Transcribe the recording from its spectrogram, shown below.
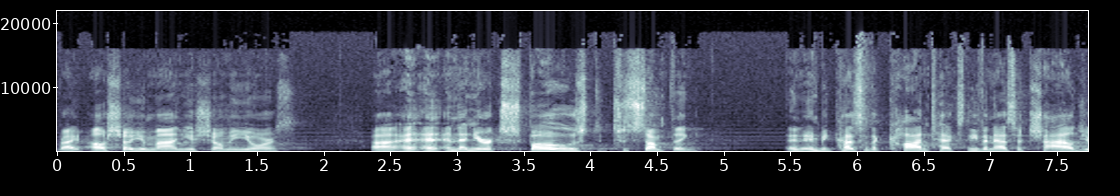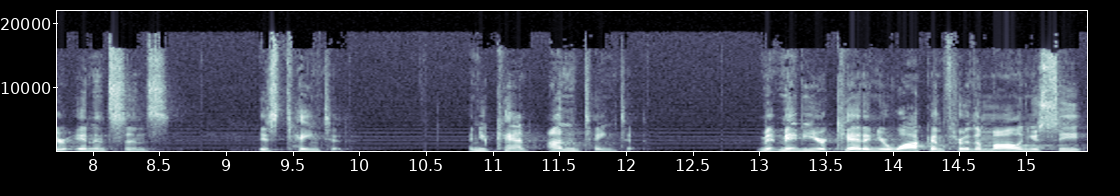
right? I'll show you mine, you show me yours. Uh, and, and, then you're exposed to something. And, and because of the context, even as a child, your innocence is tainted. And you can't untaint it. Maybe you're a kid and you're walking through the mall and you see,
